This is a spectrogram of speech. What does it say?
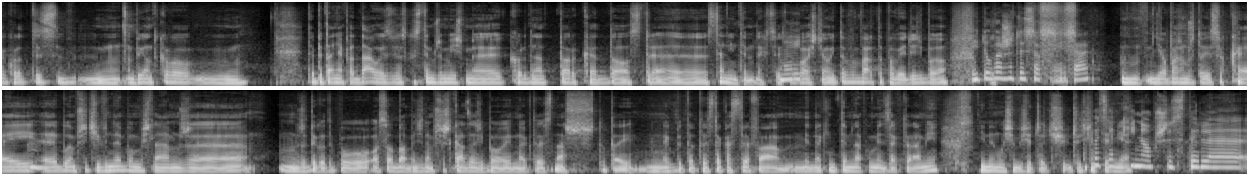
akurat to jest mm, wyjątkowo mm, te pytania padały w związku z tym, że mieliśmy koordynatorkę do scen intymnych, co jest no nowością i to warto powiedzieć, bo... I tu uważasz, że to jest okej, okay, tak? Mm, ja uważam, że to jest okej. Okay. Mm. Byłem przeciwny, bo myślałem, że że tego typu osoba będzie nam przeszkadzać, bo jednak to jest nasz tutaj, jakby to, to jest taka strefa jednak intymna pomiędzy aktorami i my musimy się czuć, czuć Powiedz, intymnie. jak kino przez tyle,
